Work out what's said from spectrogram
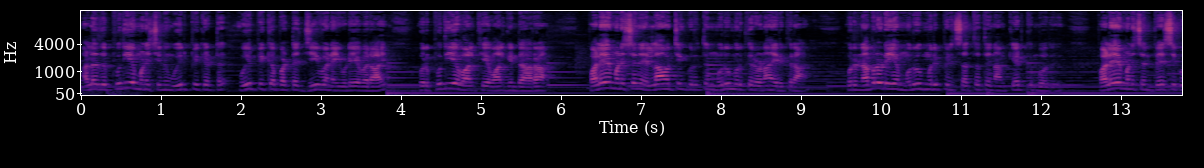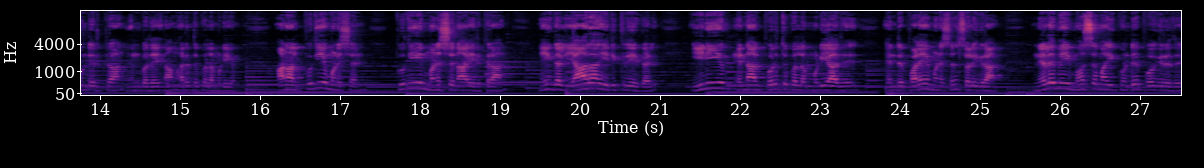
அல்லது புதிய மனுஷனும் உயிர்ப்பிக்கட்ட உயிர்ப்பிக்கப்பட்ட ஜீவனை உடையவராய் ஒரு புதிய வாழ்க்கையை வாழ்கின்றாரா? பழைய மனுஷன் எல்லாவற்றையும் குறித்து முறுமுறுக்கிறவனாய் இருக்கிறான். ஒரு நபருடைய முறுமுறுப்பின் சத்தத்தை நாம் கேட்கும்போது பழைய மனுஷன் பேசிக் கொண்டிருக்கிறான் என்பதை நாம் அறிந்து கொள்ள முடியும். ஆனால் புதிய மனுஷன் துதியின் மனுஷனாயிருக்கிறான். நீங்கள் யாராய் இருக்கிறீர்கள்? இனியும் என்னால் பொறுத்து கொள்ள முடியாது என்று பழைய மனுஷன் சொல்கிறான். நிலைமை மோசமாகிக் கொண்டே போகிறது.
